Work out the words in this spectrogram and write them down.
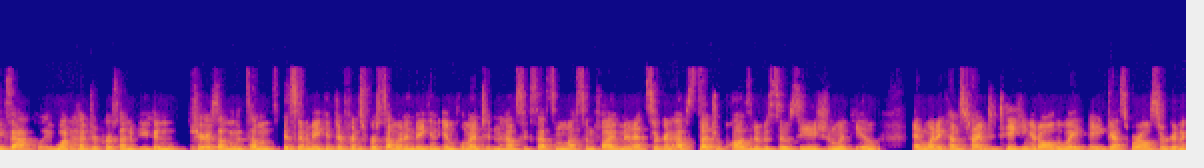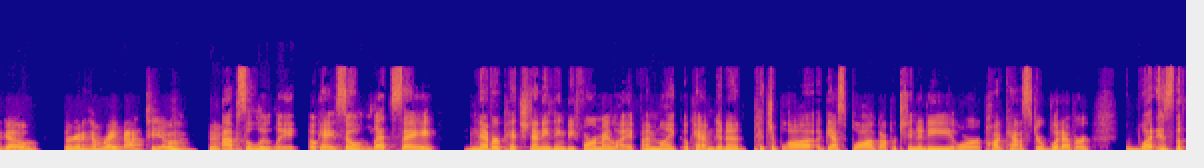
Exactly. 100%. If you can share something that someone is going to make a difference for someone and they can implement it and have success in less than five minutes, they're going to have such a positive association with you. And when it comes time to taking it all the way, hey, guess where else they're going to go? They're going to come right back to you. Absolutely. Okay. So let's say never pitched anything before in my life. I'm like, okay, I'm going to pitch a blog, a guest blog opportunity or a podcast or whatever. What is the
